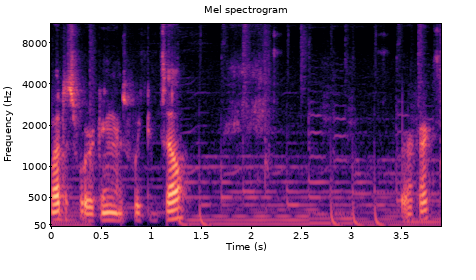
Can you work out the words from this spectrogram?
but it's working as we can tell. Perfect.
